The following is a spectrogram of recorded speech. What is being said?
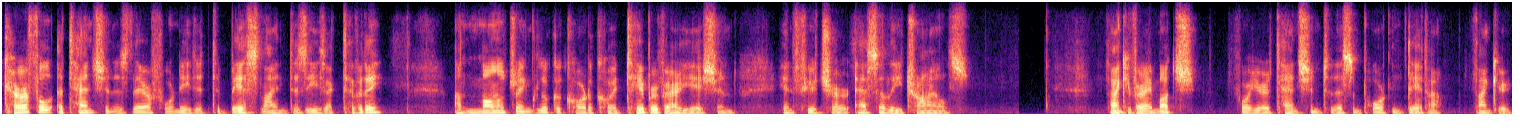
Careful attention is therefore needed to baseline disease activity and monitoring glucocorticoid taper variation in future SLE trials. Thank you very much for your attention to this important data. Thank you.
